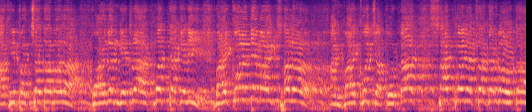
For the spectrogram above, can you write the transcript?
आखरी पश्चाताप आला पॉयझन घेतला आत्महत्या केली. बायकोला ते माहीत झालं. आणि बायकोच्या पोटात सात महिन्याचा गर्भ होता.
